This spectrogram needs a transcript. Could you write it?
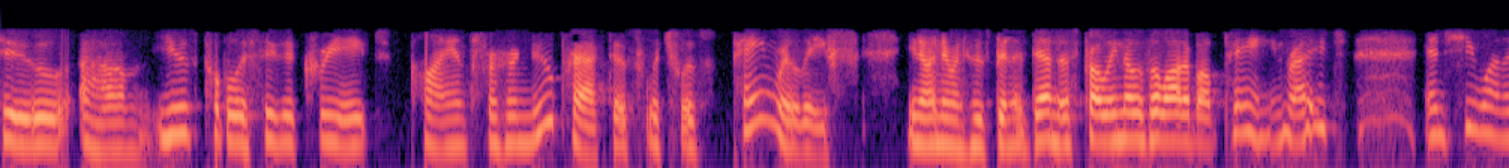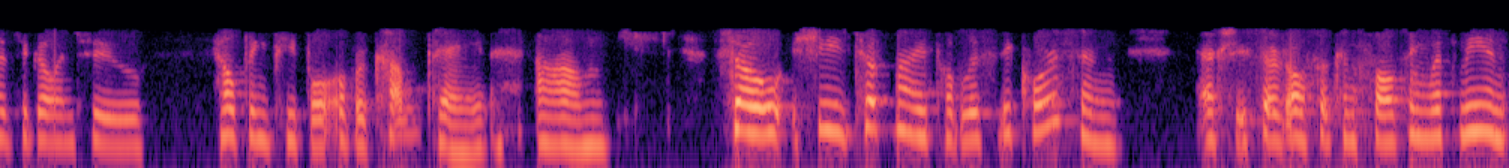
to um, use publicity to create clients for her new practice, which was pain relief. You know, anyone who's been a dentist probably knows a lot about pain, right? And she wanted to go into helping people overcome pain. Um, so she took my publicity course and actually started also consulting with me and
